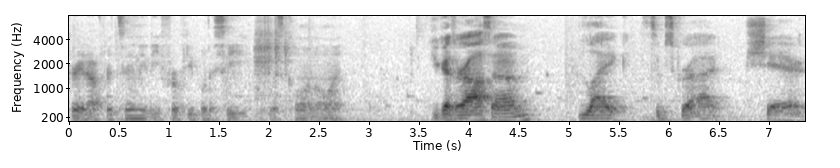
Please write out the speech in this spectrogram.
great opportunity for people to see what's going on. You guys are awesome. Like, subscribe, share,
